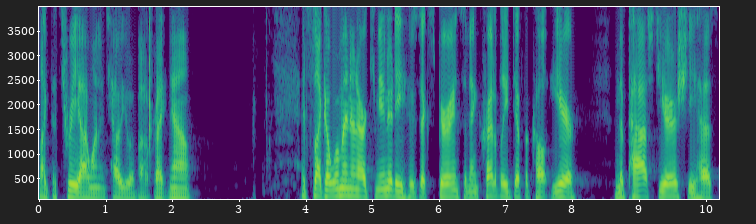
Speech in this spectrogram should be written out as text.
like the three I want to tell you about right now. It's like a woman in our community who's experienced an incredibly difficult year. In the past year, she has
